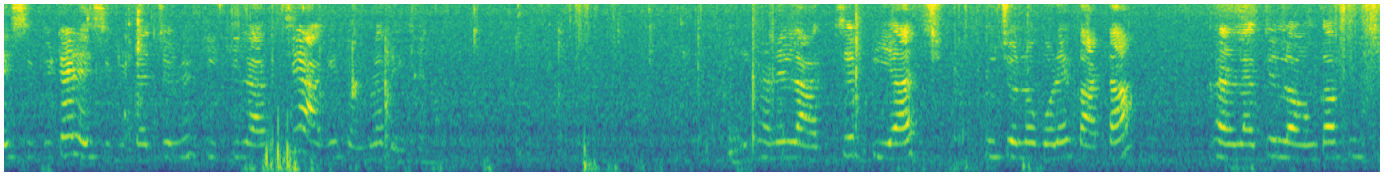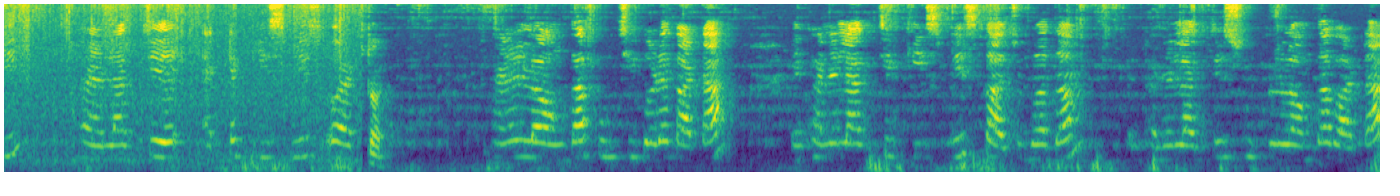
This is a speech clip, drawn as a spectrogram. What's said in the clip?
রেসিপিটা রেসিপিটার জন্য কি কি লাগছে আগে তোমরা দেখে নাও। এখানে লাগছে পেঁয়াজ কুচনো করে কাটা এখানে লাগছে লঙ্কা কুচি এখানে লাগছে একটা কিশমিশ ও একটা। এখানে লঙ্কা কুচি করে কাটা এখানে লাগছে কিশমিশ কাজু বাদাম এখানে লাগছে শুকনো লঙ্কা বাটা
